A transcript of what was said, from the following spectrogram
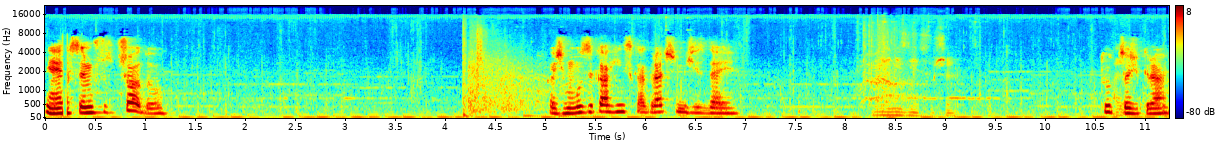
Ja jestem już z przodu. Jakaś muzyka chińska gra, czy mi się zdaje? Ja nic nie słyszę. Tu coś gra.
